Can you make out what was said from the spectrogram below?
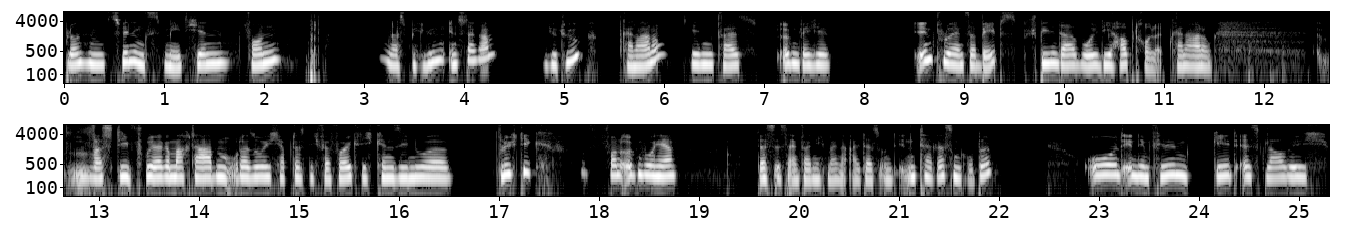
blonden Zwillingsmädchen von, lasst mich lügen, Instagram, YouTube, keine Ahnung, jedenfalls irgendwelche Influencer-Babes spielen da wohl die Hauptrolle, keine Ahnung. Was die früher gemacht haben oder so, ich habe das nicht verfolgt, ich kenne sie nur flüchtig von irgendwoher. Das ist einfach nicht meine Alters- und Interessengruppe. Und in dem Film geht es, glaube ich,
